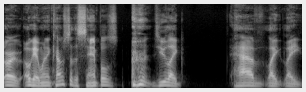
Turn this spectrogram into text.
or okay, when it comes to the samples, do you like have like like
